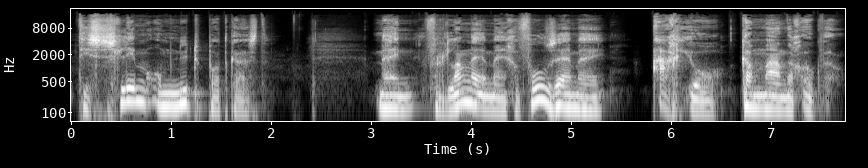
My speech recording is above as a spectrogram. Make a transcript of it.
het is slim om nu te podcasten. Mijn verlangen en mijn gevoel zei mij: ach joh, kan maandag ook wel.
